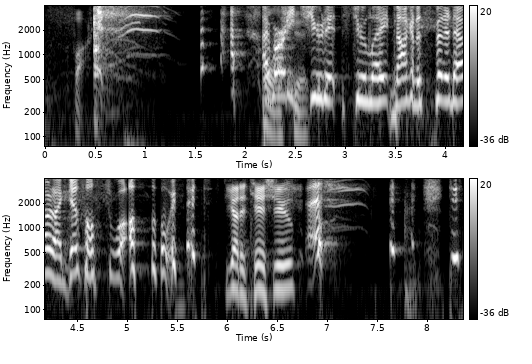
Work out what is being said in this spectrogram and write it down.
fuck. I've already Bullshit. chewed it. It's too late. Not going to spit it out. I guess I'll swallow it. You got a tissue? Did,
